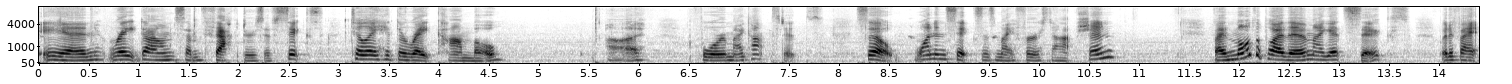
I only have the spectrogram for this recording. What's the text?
and write down some factors of 6 till I hit the right combo uh, for my constants. So 1 and 6 is my first option. If I multiply them, I get 6. But if I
